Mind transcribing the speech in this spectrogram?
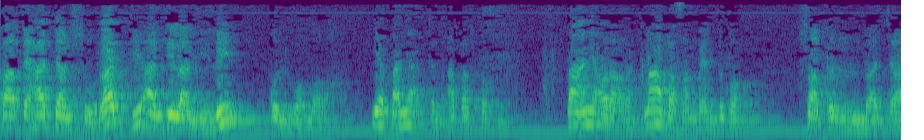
fatihah dan surat diantil-antili kulullah. Ya tanyakan apa sebabnya. Tanya orang-orang, kenapa sampai itu kok saben baca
